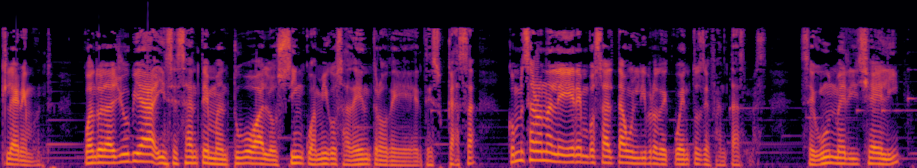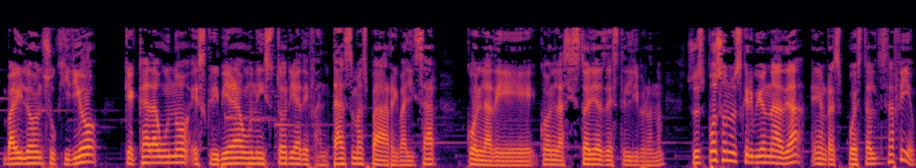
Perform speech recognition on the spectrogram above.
Claremont. Cuando la lluvia incesante mantuvo a los cinco amigos adentro de, de su casa, comenzaron a leer en voz alta un libro de cuentos de fantasmas. Según Mary Shelley, Bailón sugirió que cada uno escribiera una historia de fantasmas para rivalizar con la de con las historias de este libro, ¿no? Su esposo no escribió nada en respuesta al desafío.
